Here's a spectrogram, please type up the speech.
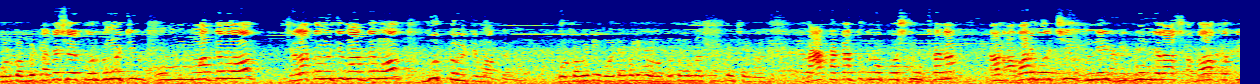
কোর কমিটি তাতে সে কোর কমিটির মাধ্যমে হোক জেলা কমিটির মাধ্যমে হোক বুথ কমিটির মাধ্যমে হোক। কোর কমিটির বৈঠক হলে কি অনুব্রত মন্ডল থাকবেন সেই না থাকার তো কোনো প্রশ্ন উঠে না। কারণ আবার বলছি উনি বীরভূম জেলার সভাপতি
